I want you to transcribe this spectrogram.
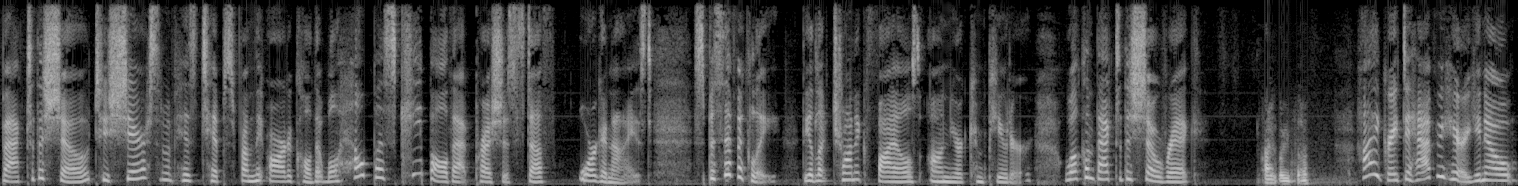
back to the show to share some of his tips from the article that will help us keep all that precious stuff organized, specifically the electronic files on your computer. Welcome back to the show, Rick. Hi, Lisa. Hi, great to have you here. You know,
